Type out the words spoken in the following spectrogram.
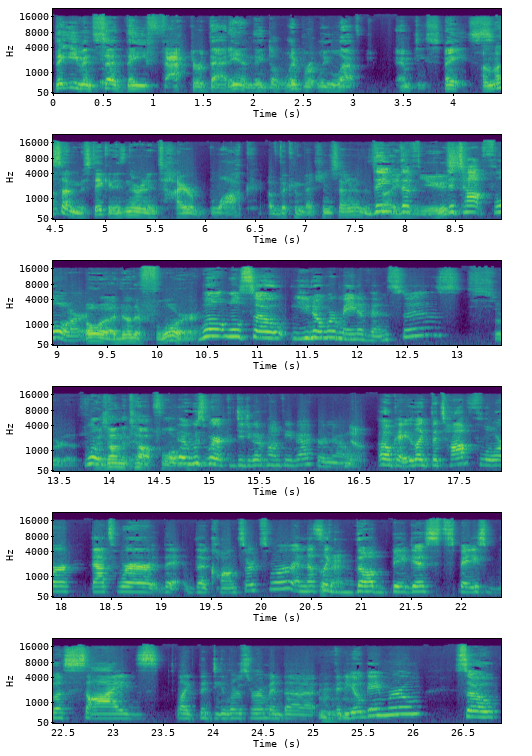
They even said they factored that in. They deliberately left empty space. Unless I'm mistaken, isn't there an entire block of the convention center that's not The even the, used? the top floor. Oh, another floor. Well, well, so you know where main events is? Sort of. Well, it was on the top floor. It was where did you go to con feedback or no? No. Okay, like the top floor, that's where the the concerts were, and that's like Okay. the biggest space besides like the dealer's room and the Mhm. video game room. So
